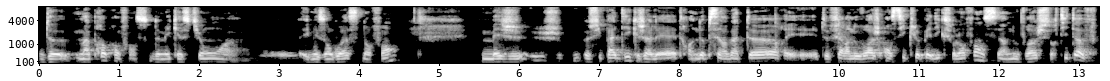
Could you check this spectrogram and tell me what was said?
de ma propre enfance, de mes questions euh, et mes angoisses d'enfant. Mais je, je me suis pas dit que j'allais être un observateur et de faire un ouvrage encyclopédique sur l'enfance. C'est un ouvrage sur Titeuf,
